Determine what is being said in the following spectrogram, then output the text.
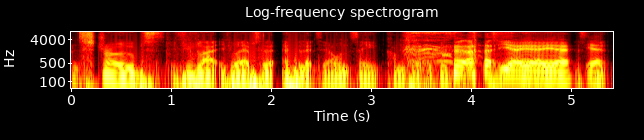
and strobes. If you've like, if you're epileptic, I wouldn't say come to it because it's, yeah, yeah, yeah, it's a yeah. bit,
